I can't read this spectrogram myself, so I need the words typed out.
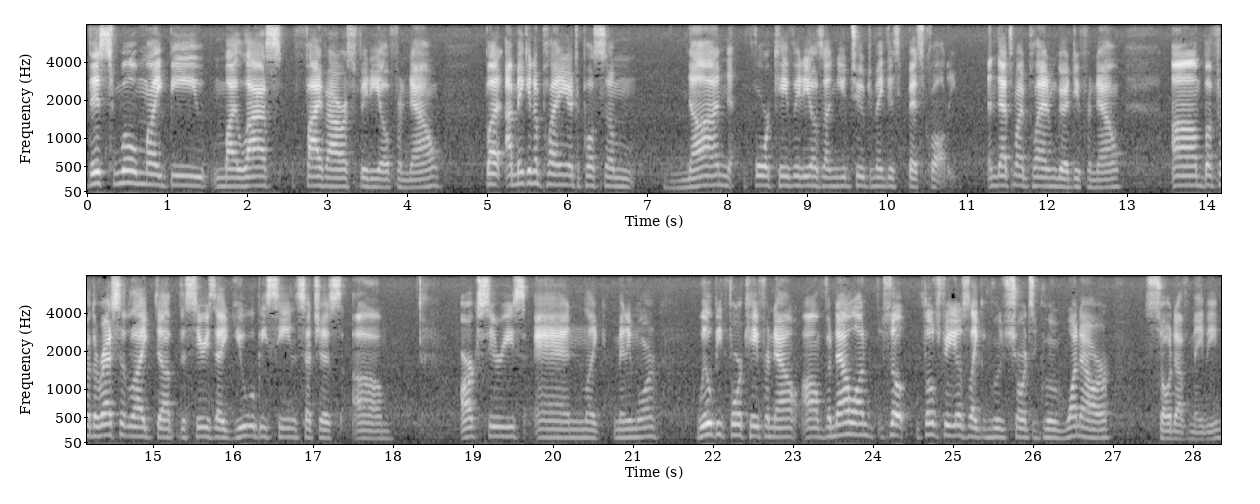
this will might be my last five hours video for now. But I'm making a plan here to post some non 4K videos on YouTube to make this best quality. And that's my plan I'm going to do for now. Um, but for the rest of like the, the series that you will be seeing, such as um, Arc series and like many more, will be 4K for now. Um, for now on, so those videos like include shorts, include one hour, sort of maybe,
